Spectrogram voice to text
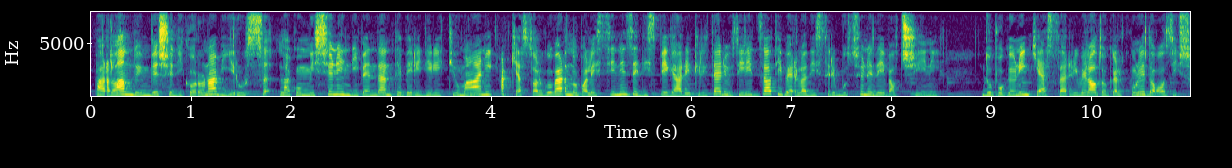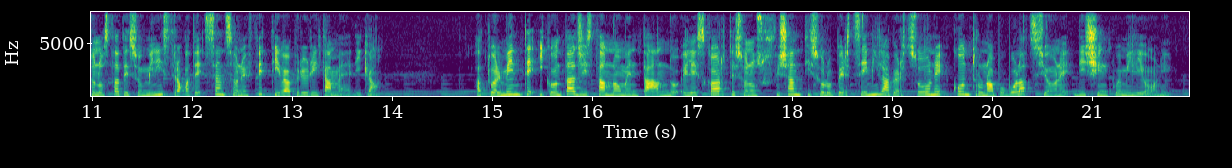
Parlando invece di coronavirus, la Commissione indipendente per i diritti umani ha chiesto al governo palestinese di spiegare i criteri utilizzati per la distribuzione dei vaccini, dopo che un'inchiesta ha rivelato che alcune dosi sono state somministrate senza un'effettiva priorità medica. Attualmente i contagi stanno aumentando e le scorte sono sufficienti solo per 6.000 persone contro una popolazione di 5 milioni.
